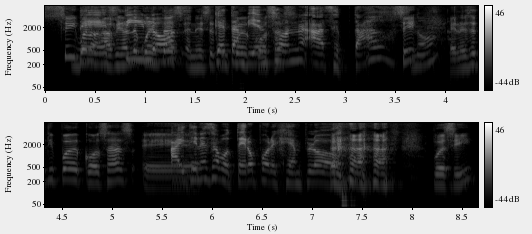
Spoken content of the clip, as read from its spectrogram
Sí, de bueno, a final de cuentas, en ese que tipo también de cosas. son aceptados, sí, ¿no? en ese tipo de cosas. eh, Ahí tienes a Botero, por ejemplo. pues sí.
